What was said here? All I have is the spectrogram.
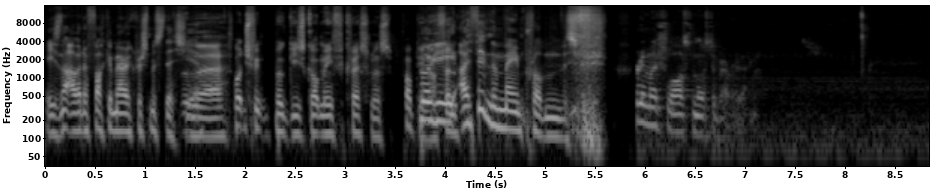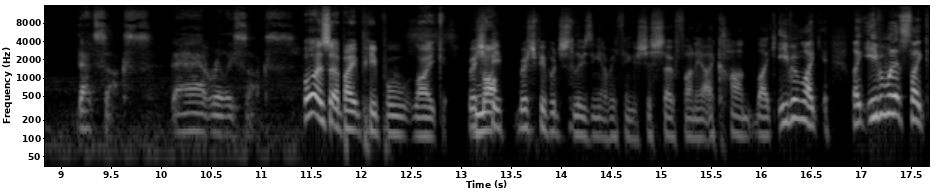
He's not having a fucking Merry Christmas this year. Uh, what do you think Boogie's got me for Christmas? Probably Boogie, nothing. I think the main problem is Pretty much lost most of everything. That sucks. That really sucks. What is it about people like Rich, not? pe- rich people just losing everything It's just so funny. I can't like even like like even when it's like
